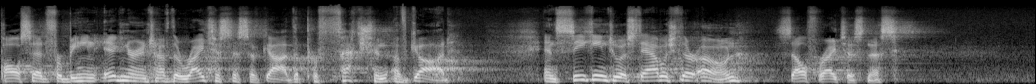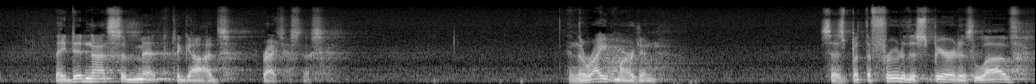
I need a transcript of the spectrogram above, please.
Paul said, For being ignorant of the righteousness of God, the perfection of God, and seeking to establish their own self righteousness, they did not submit to God's righteousness. And the right margin says, But the fruit of the Spirit is love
